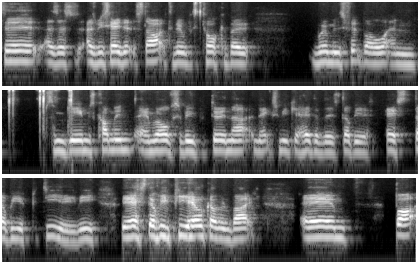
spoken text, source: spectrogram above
to, as as we said at the start, to be able to talk about women's football and some games coming, and we'll obviously be doing that next week ahead of this W SWPT, the SWPL coming back. Um, but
